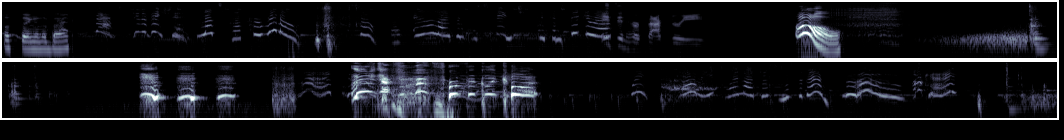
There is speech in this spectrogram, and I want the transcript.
The, the thing in the back. Innovation. Let's crack her riddle. So, by analyzing her speech, we can figure out. It's in her factory. Oh! Perfectly caught! Wait, Mommy, why not just use the vent? okay.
